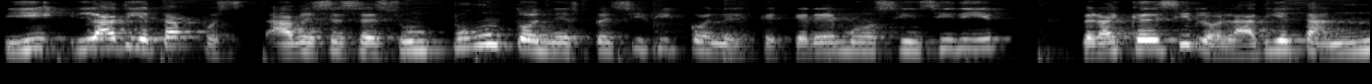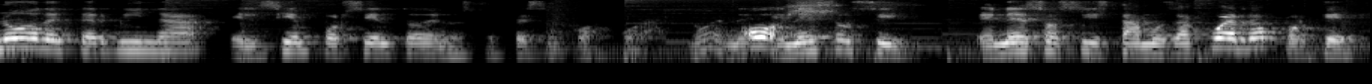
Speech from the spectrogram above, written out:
Y la dieta, pues a veces es un punto en específico en el que queremos incidir, pero hay que decirlo, la dieta no determina el 100% de nuestro peso corporal, ¿no? En, eso sí, en eso sí estamos de acuerdo, porque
